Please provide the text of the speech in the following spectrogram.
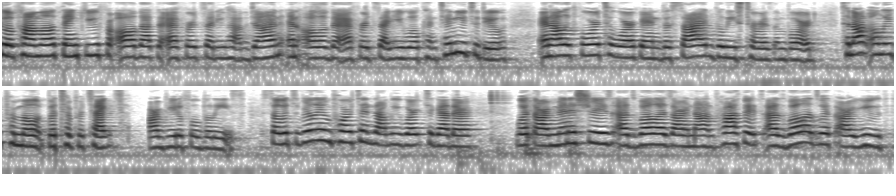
To Apamo, thank you for all that the efforts that you have done and all of the efforts that you will continue to do. And I look forward to working beside Belize Tourism Board to not only promote but to protect our beautiful Belize. So it's really important that we work together with our ministries as well as our nonprofits as well as with our youth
